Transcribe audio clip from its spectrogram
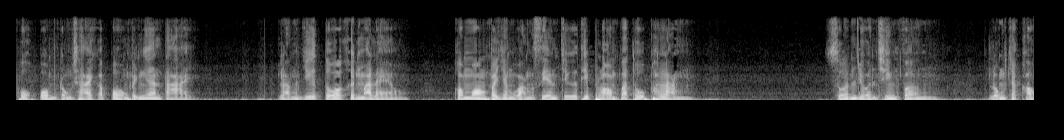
ผูกปมตรงชายกระโปรงเป็นเงื่อนตาย หลังยืดตัวขึ้นมาแล้ว ก็มองไปยังหวังเซียนจือที่พร้อมประทุพลัง ส่วนหยวนชิงเฟิง ลงจากเขา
